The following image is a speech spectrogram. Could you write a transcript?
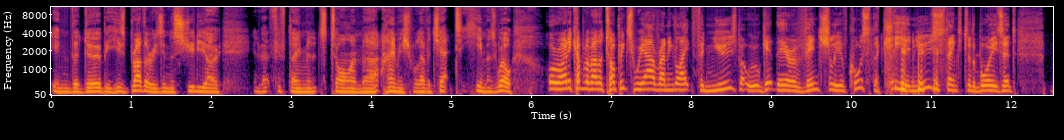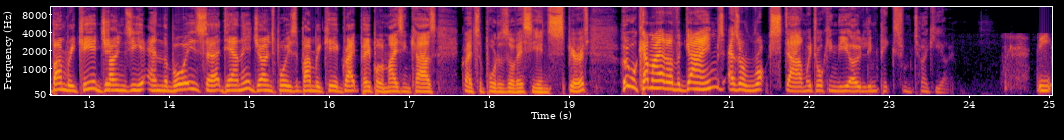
in the Derby. His brother is in the studio in about 15 minutes' time. Uh, Hamish will have a chat to him as well. All right, a couple of other topics. We are running late for news, but we'll get there eventually, of course. The Kia news, thanks to the boys at Bunbury Kia, Jonesy and the boys uh, down there. Jones boys at Bunbury Kia, great people, amazing cars, great supporters of SEN Spirit. Who will come out of the games as a rock star? And we're talking the Olympics from Tokyo. The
